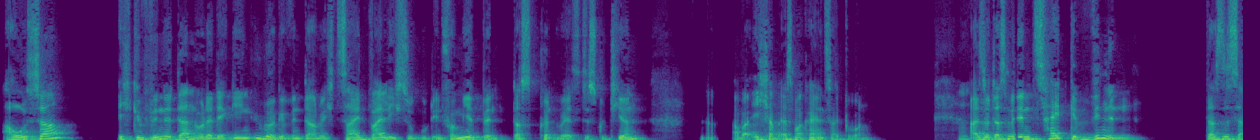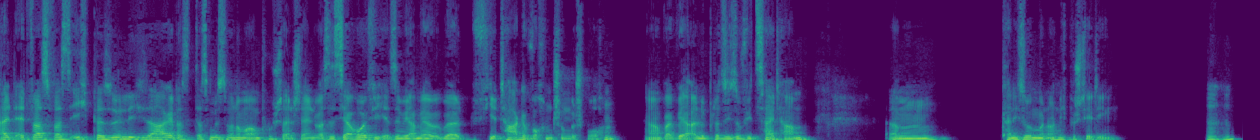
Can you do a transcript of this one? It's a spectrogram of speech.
Außer ich gewinne dann oder der Gegenüber gewinnt dadurch Zeit, weil ich so gut informiert bin. Das könnten wir jetzt diskutieren. Aber ich habe erstmal keine Zeit gewonnen. Mhm. Also das mit dem Zeitgewinnen, das ist halt etwas, was ich persönlich sage, das, das müssen wir nochmal am Prüfstein stellen. Was ist ja häufig ist. Wir haben ja über vier Tage Wochen schon gesprochen, ja, weil wir alle plötzlich so viel Zeit haben. Ähm, kann ich so immer noch nicht bestätigen. Mhm.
